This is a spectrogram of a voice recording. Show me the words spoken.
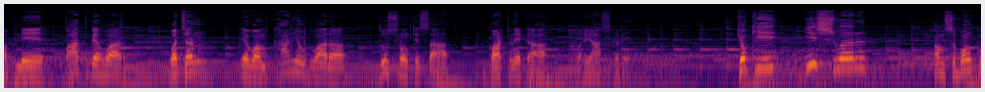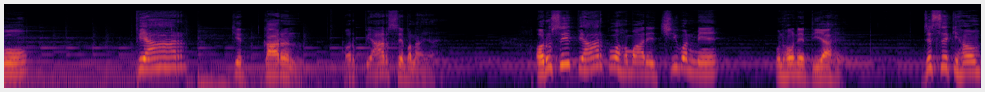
अपने बात व्यवहार, वचन एवं कार्यों द्वारा दूसरों के साथ बांटने का प्रयास करें। क्योंकि ईश्वर हम सबों को प्यार के कारण और प्यार से बनाया है। और उसी प्यार को हमारे जीवन में उन्होंने दिया है, जिससे कि हम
